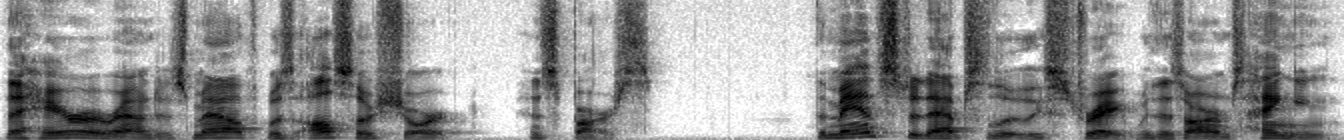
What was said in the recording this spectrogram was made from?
The hair around his mouth was also short and sparse. The man stood absolutely straight with his arms hanging,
